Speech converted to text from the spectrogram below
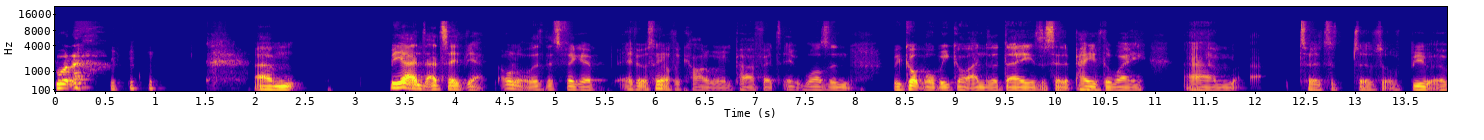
But Um, but yeah, I'd, I'd say yeah. All this, this figure, if it was something off the card, it would have been perfect. It wasn't. We got what we got. End of the day, as I said, it paved the way um, to, to to sort of be, uh,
